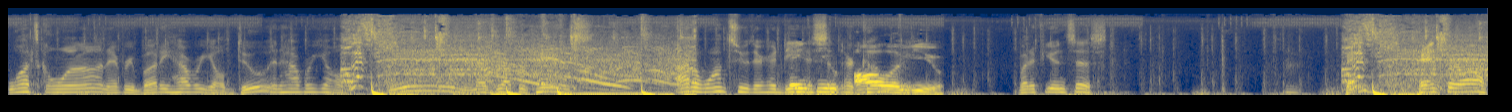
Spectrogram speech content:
What's going on, everybody? How are y'all doing? How are y'all doing? Now drop your pants. I don't want to. They're Thank Adidas and they're all of you. But if you insist. Oh, pants, pants are off.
